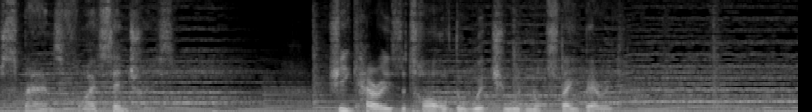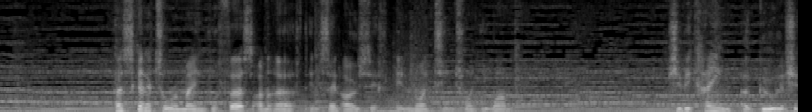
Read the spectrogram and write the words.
spans five centuries. She carries the title of the witch who would not stay buried. Her skeletal remains were first unearthed in St. Osyth in 1921. She became a ghoulish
